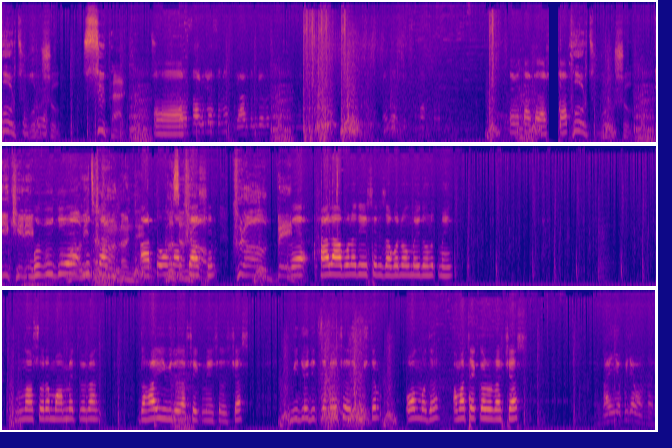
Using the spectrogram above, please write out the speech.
Kurt vuruşu, süper. Yardımcı olursunuz. Sponsor evet arkadaşlar. Kurt vuruşu, ikili. Bu videoya Mavi lütfen takım önde. artı on like Kazanıyor. gelsin. Kral benim. Ve hala abone değilseniz abone olmayı da unutmayın. Bundan sonra Muhammed ve ben daha iyi videolar çekmeye çalışacağız. Video editlemeye çalışmıştım. Olmadı ama tekrar uğraşacağız. Ben yapacağım onları.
